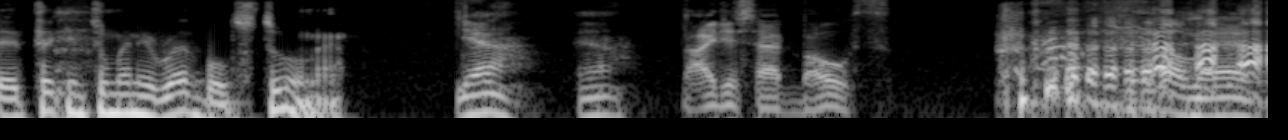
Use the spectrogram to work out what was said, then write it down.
uh, taking too many Red Bulls too, man. Yeah, yeah. I just had both. oh man.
